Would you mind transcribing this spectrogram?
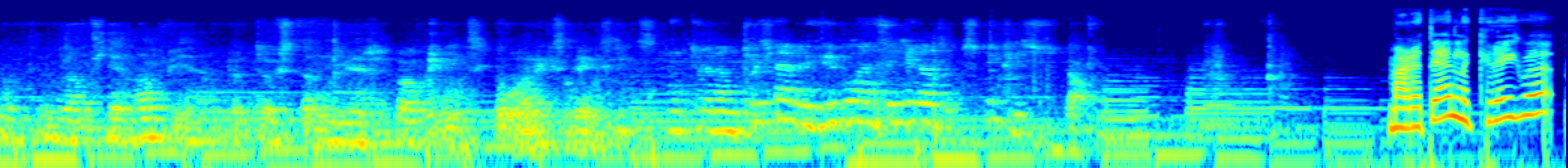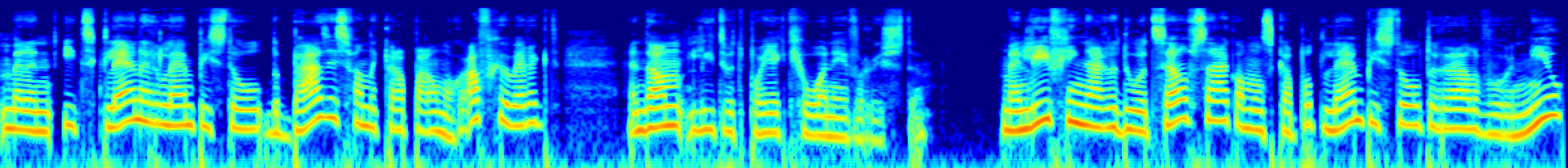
Want je had geen lampje op het toestel niet meer. Ook niet. Gewoon rechtstreeks iets. Moeten we dan terug naar de Hugo en zeggen dat het stuk is? Ja. Maar uiteindelijk kregen we met een iets kleiner lijmpistool de basis van de krapaal nog afgewerkt en dan lieten we het project gewoon even rusten. Mijn lief ging naar de doe-het-zelfzaak om ons kapot lijmpistool te ruilen voor een nieuw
